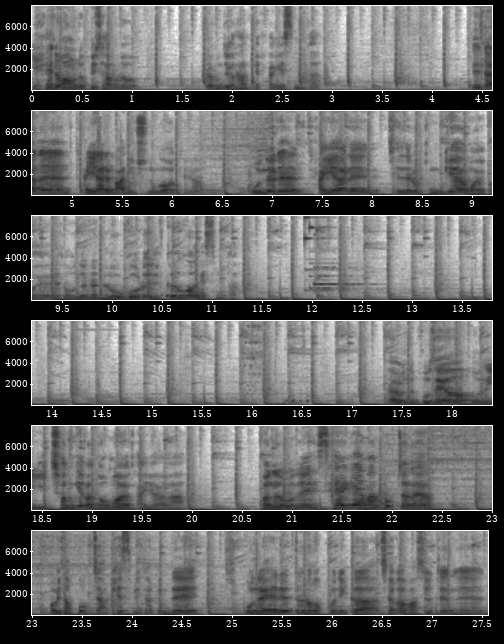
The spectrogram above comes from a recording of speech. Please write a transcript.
이 해적왕 루피 잡으러 여러분들과 함께 가겠습니다 일단은 다이아를 많이 주는 것 같아요 오늘은 다이아를 제대로 공개하고 할 거예요 그래서 오늘은 로고를 끄고 하겠습니다 여러분들 보세요. 오늘 2000개가 넘어요 다이아가 저는 오늘 3개만 뽑잖아요? 더 이상 뽑지 않겠습니다. 근데 오늘 애들 뜨는 거 보니까 제가 봤을 때는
